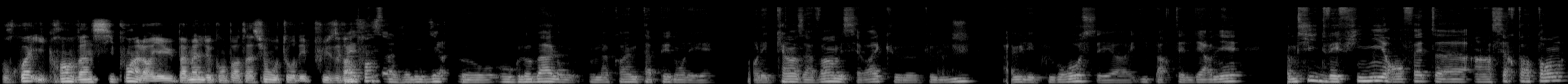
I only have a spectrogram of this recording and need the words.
pourquoi il prend 26 points? Alors, il y a eu pas mal de compensations autour des plus 20 Ouais, points. j'allais dire qu'au au global, on on a quand même tapé dans les dans les 15 à 20, mais c'est vrai que que lui a eu les plus grosses et heu, il partait le dernier. Comme s'il devait finir, en fait, heu, à un certain temps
